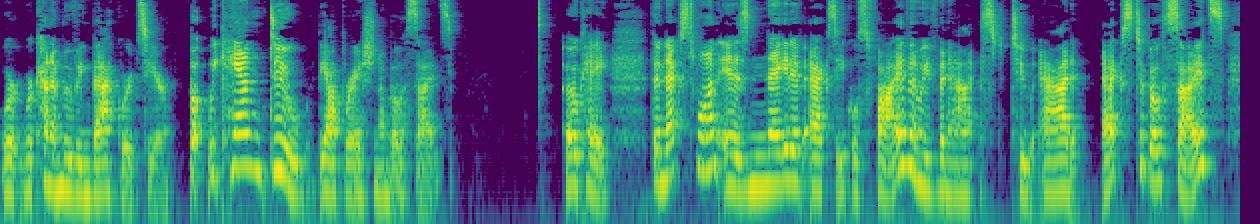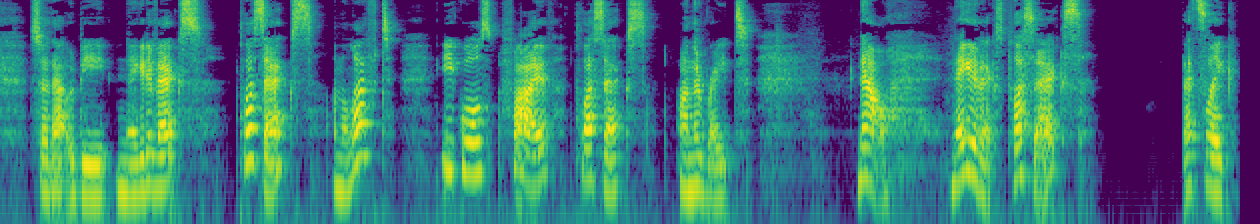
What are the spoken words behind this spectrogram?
we're, we're kind of moving backwards here, but we can do the operation on both sides. Okay, the next one is negative x equals 5, and we've been asked to add x to both sides. So that would be negative x plus x on the left equals 5 plus x on the right. Now, negative x plus x, that's like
